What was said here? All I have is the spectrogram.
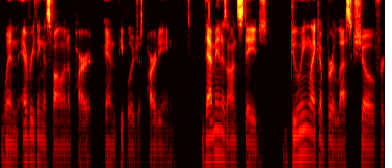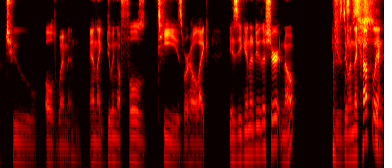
when everything is fallen apart and people are just partying. That man is on stage doing like a burlesque show for two old women and like doing a full tease where he'll like is he gonna do the shirt? Nope he's doing the cufflink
